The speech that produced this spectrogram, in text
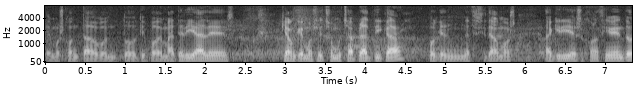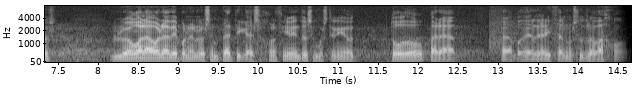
hemos contado con todo tipo de materiales, que aunque hemos hecho mucha práctica, porque necesitábamos adquirir esos conocimientos. Luego a la hora de ponerlos en práctica, esos conocimientos, hemos tenido todo para, para poder realizar nuestro trabajo.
